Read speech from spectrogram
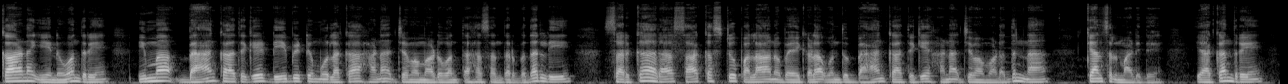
ಕಾರಣ ಏನು ಅಂದರೆ, ನಿಮ್ಮ ಬ್ಯಾಂಕ್ ಖಾತೆಗೆ ಡಿಬಿಟ್ ಮೂಲಕ ಹಣ ಜಮಾ ಮಾಡುವಂತಹ ಸಂದರ್ಭದಲ್ಲಿ ಸರ್ಕಾರ ಸಾಕಷ್ಟು ಫಲಾನುಭವಿಗಳ ಒಂದು ಬ್ಯಾಂಕ್ ಖಾತೆಗೆ ಹಣ ಜಮಾ ಮಾಡೋದನ್ನು ಕ್ಯಾನ್ಸಲ್ ಮಾಡಿದೆ. ಯಾಕಂದರೆ,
